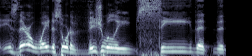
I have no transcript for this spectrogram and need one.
Is there a way to sort of visually see that that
